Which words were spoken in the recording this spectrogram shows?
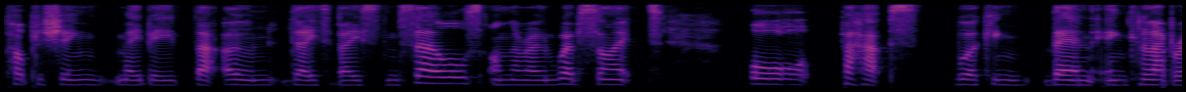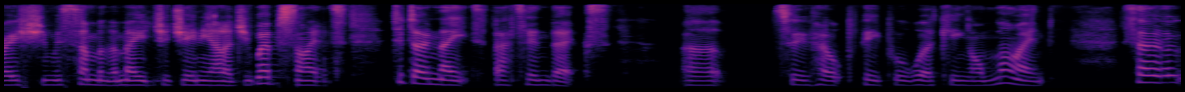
publishing maybe their own database themselves on their own website, or perhaps working then in collaboration with some of the major genealogy websites to donate that index uh, to help people working online. So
